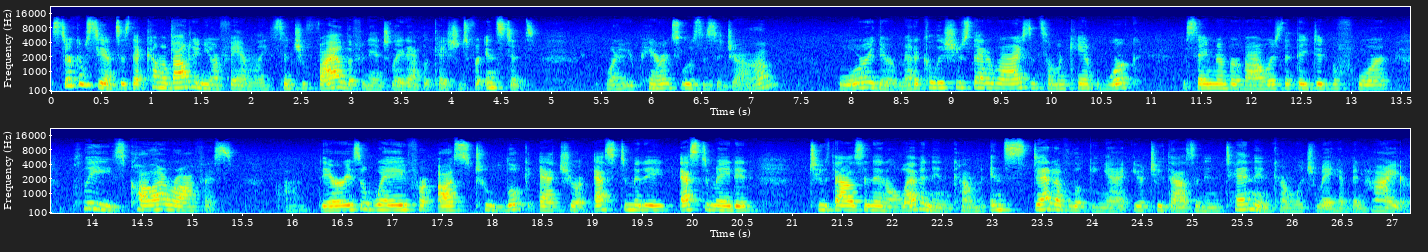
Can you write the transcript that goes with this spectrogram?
circumstances that come about in your family since you filed the financial aid applications, for instance, one of your parents loses a job, or there are medical issues that arise and someone can't work the same number of hours that they did before, please call our office. There is a way for us to look at your estimated, estimated 2011 income instead of looking at your 2010 income, which may have been higher.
